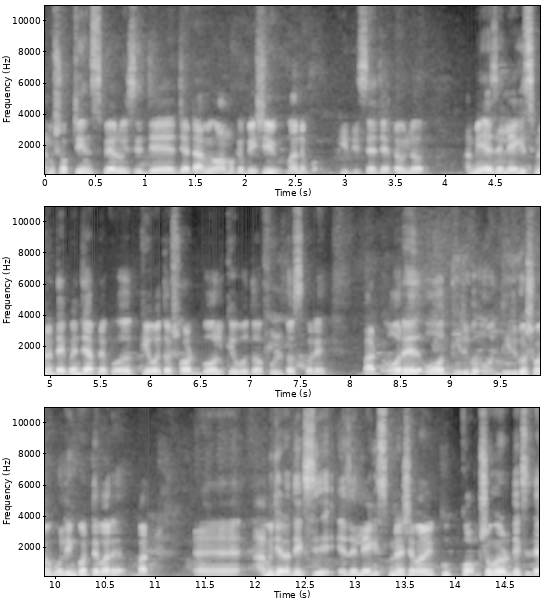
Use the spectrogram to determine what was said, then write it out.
আমি সবচেয়ে ইন্সপায়ার হয়েছি যে যেটা আমি আমাকে বেশি মানে কি দিছে, যেটা হলো আমি এজ এ লেগ স্পিনার দেখবেন যে আপনি কেউ হয়তো শর্ট বল কেউ হয়তো ফুল টস করে বাট ওরে, ও দীর্ঘ দীর্ঘ সময় বোলিং করতে পারে বাট আমি যেটা দেখছি এজ এ লেগ স্পিনার হিসেবে আমি খুব কম সময় ওর দেখছি যে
